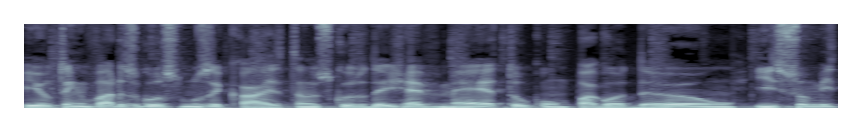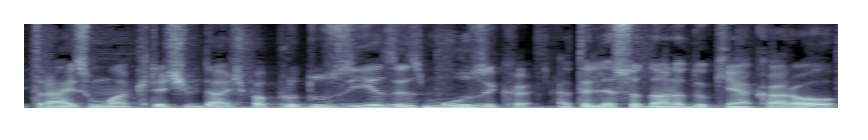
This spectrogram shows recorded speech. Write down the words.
eu tenho vários gostos musicais. Então eu escuto desde heavy metal com pagodão. Isso me traz uma criatividade para produzir às vezes música. A trilha sonora do Kim Carol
